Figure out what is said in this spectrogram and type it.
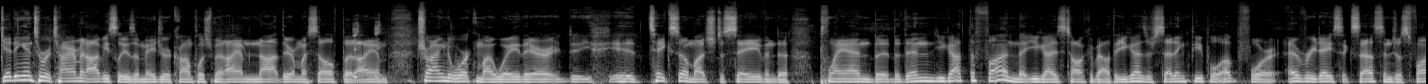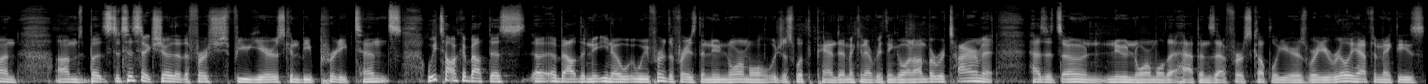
getting into retirement obviously is a major accomplishment. I am not there myself, but I am trying to work my way there. It, it takes so much to save and to plan, but but then you got the fun that you guys talk about. That you guys are setting people up for everyday success and just fun. Um, but statistics show that the first few years can be pretty tense. We talk about this uh, about the new. You know, we've heard the phrase "the new normal," which is with the pandemic and everything going on. But retirement has its own new normal that happens that first couple years, where you really have to make these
